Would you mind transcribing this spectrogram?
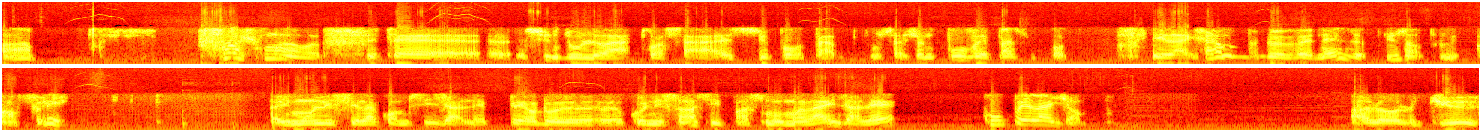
sans Franchement, c'était euh, une douleur atroce, insupportable, tout ça. Je ne pouvais pas supporter. Et la jambe devenait de plus en plus enflée. Ils m'ont laissé là comme si j'allais perdre euh, connaissance et à ce moment-là, ils allaient couper la jambe. Alors le Dieu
